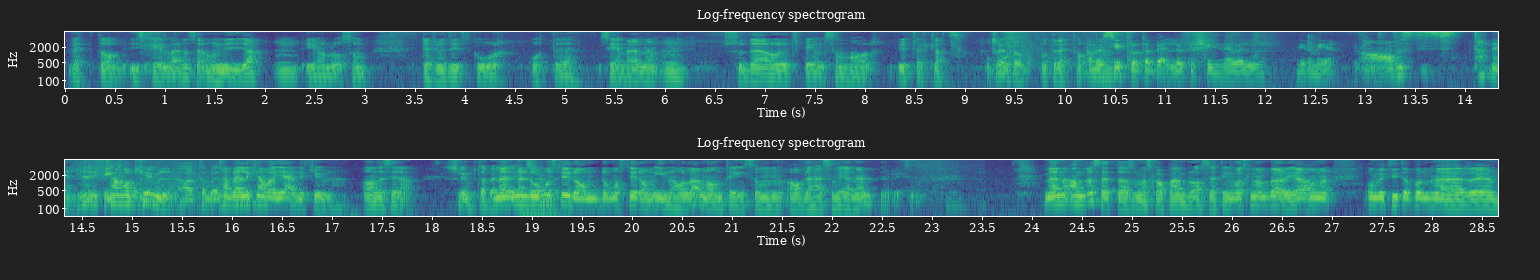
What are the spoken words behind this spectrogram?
vettigt av i spelvärlden sen. Och nya E.ON då som definitivt går åt det senare. nämligen. Så där har du ett spel som har utvecklats Åt rätt håll. åt rätt håll. Ja, men siffror och tabeller försvinner väl mer och mer. Ja, fast tabeller Det kan vara kul. Ja, tabeller. tabeller kan vara jävligt kul, å andra sidan. Slumptabeller. Men, men då, måste ju de, då måste ju de innehålla någonting som, av det här som vi har nämnt nu. Liksom. Men andra sätt då, som man skapar en bra setting. Var ska man börja? Om, man, om vi tittar på den här eh,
